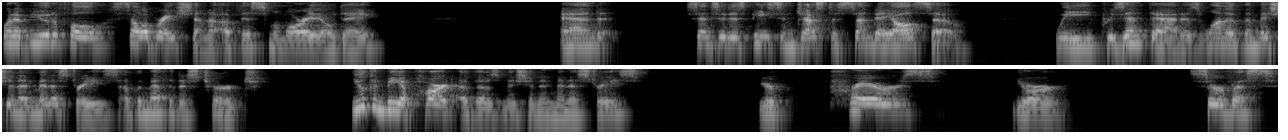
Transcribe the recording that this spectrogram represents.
What a beautiful celebration of this Memorial Day. And since it is Peace and Justice Sunday also, we present that as one of the mission and ministries of the Methodist Church. You can be a part of those mission and ministries. Your prayers, your service,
